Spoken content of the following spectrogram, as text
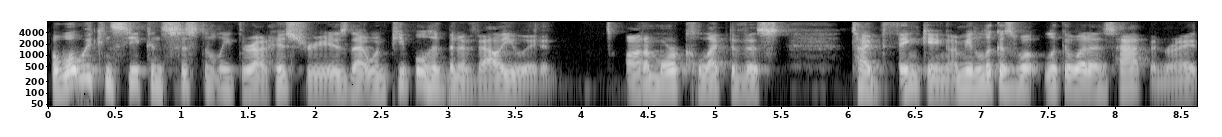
But what we can see consistently throughout history is that when people have been evaluated on a more collectivist type thinking. I mean, look at what look at what has happened, right?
